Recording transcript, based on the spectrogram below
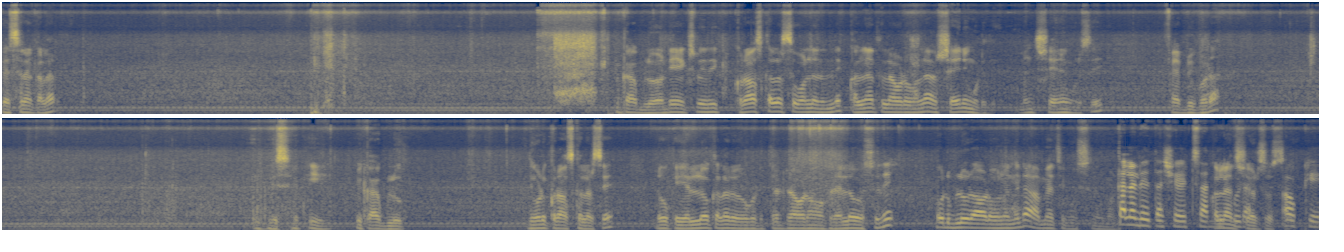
పెసర కలర్ ఇంకా బ్లూ అంటే యాక్చువల్లీ ఇది క్రాస్ కలర్స్ వల్ల ఏంటంటే కళ్ళనాతలు అవడం వల్ల షైనింగ్ ఉంటుంది. మంచి షైనింగ్ వస్తుంది ఫ్యాబ్రిక్ కూడా వచ్చేసరికి పికాక్ బ్లూ ఇది కూడా క్రాస్ కలర్సే ఒక ఎల్లో కలర్ ఒకటి థ్రెడ్ రావడం ఒకటి ఎల్లో వస్తుంది. ఒకటి బ్లూ రావడం వల్ల ఏంటంటే ఆ మ్యాచింగ్ వస్తుంది అనమాట కలర్ షేడ్స్ కలర్ షర్ట్స్ వస్తాయి. ఓకే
